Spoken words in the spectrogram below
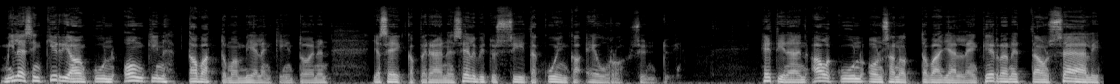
Milesin kirja on kun onkin tavattoman mielenkiintoinen ja seikkaperäinen selvitys siitä, kuinka euro syntyi. Heti näin alkuun on sanottava jälleen kerran, että on sääli,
